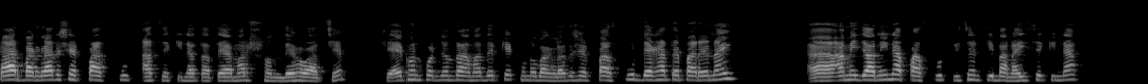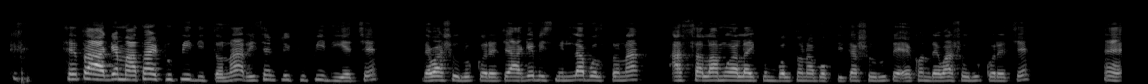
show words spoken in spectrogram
তার বাংলাদেশের পাসপোর্ট আছে কিনা তাতে আমার সন্দেহ আছে। সে এখন পর্যন্ত আমাদেরকে কোনো বাংলাদেশের পাসপোর্ট দেখাতে পারে নাই। আমি জানি না পাসপোর্ট রিসেন্টলি বানাইছে কিনা। সে তো আগে মাথায় টুপি দিত না রিসেন্টলি টুপি দিয়েছে, দেওয়া শুরু করেছে। আগে বিসমিল্লাহ বলতো না, আসসালামু আলাইকুম বলতো না বক্তৃতার শুরুতে, এখন দেওয়া শুরু করেছে। হ্যাঁ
